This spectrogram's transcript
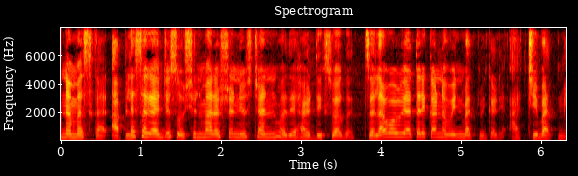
नमस्कार. आपल्या सगळ्यांचे सोशल महाराष्ट्र न्यूज चॅनलमध्ये हार्दिक स्वागत. चला वळूया तर एका नवीन बातमीकडे. आजची बातमी.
